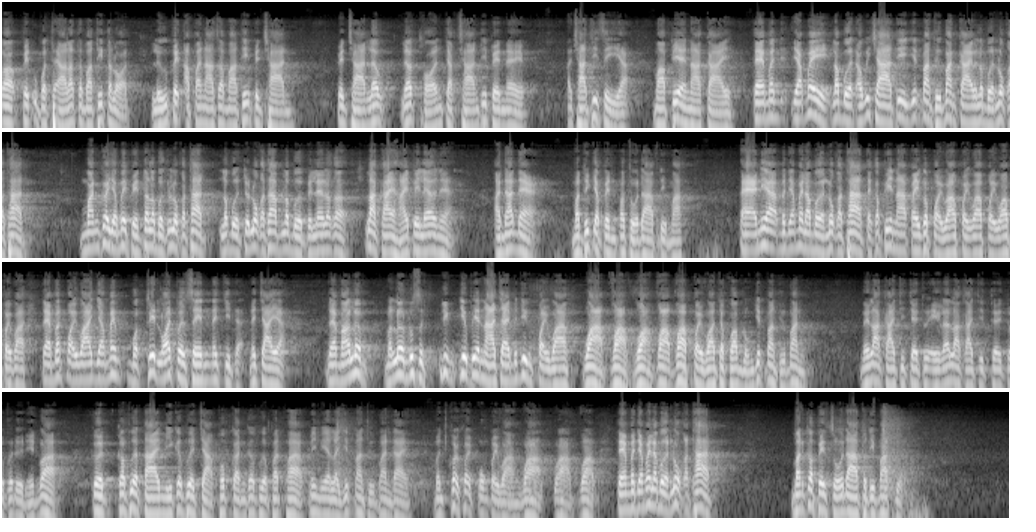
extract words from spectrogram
ก็เป็นอุปจารสมาธิตลอด หรือเป็นอัปปนาสมาธิเป็นฌานเป็นฌานแล้วแล้วถอนจากฌานที่เป็นในฌานที่สี่อะมาพิจารณากาย แต่มันยังไม่ระเบิดอวิชชาที่ยึดบ้านถือบ้านกายระเบิดโลกธาตุมันก็ยังไม่เป็นถ้าระเบิดโลกธาตุระเบิดจนโลกธาตุระเบิดไปแล้วแล้วก็ร่างกายหายไปแล้วเนี่ย อันนั้นเนี่ยมันถึงจะเป็นพระโสดาปฏิมา แต่เนี่ยมันยังไม่ระเบิดโลกธาตุแต่ก็พิจารณาไปก็ปล่อยวางปล่อยวางปล่อยวางปล่อยวางแต่มันปล่อยวางยังไม่หมดสิ้นร้อยเปอร์เซ็นในจิตอะในใจอะแต่มาเริ่มมันเริ่มรู้สึกยิ่งยิ่งพิจารณาใจมันยิ่งปล่อยวางวาบวาบวาบวาบวาบปล่อยวางจากความหลงยึดมั่นถือมั่นในร่างกายจิตใจตัวเองและร่างกายจิตใจตัวคนอื่นเห็นว่า เกิดก็เพื่อตายมีก็เพื่อจากพบกันก็เพื่อพัดภาคไม่มีอะไรยึดมั่นถือมั่นได้ มันค่อยๆปลงไปวางวาบวาบวาบแต่มันจะไม่ระเบิดโลกธาตุมันก็เป็นโสดาปฏิมาอยู่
